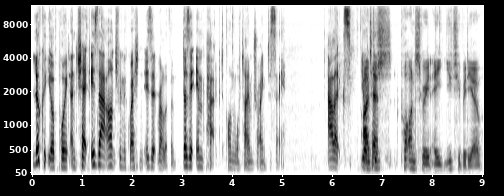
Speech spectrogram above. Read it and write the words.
Look at your point and check, is that answering the question? Is it relevant? Does it impact on what I'm trying to say? Alex, your I've turn. just put on screen a YouTube video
